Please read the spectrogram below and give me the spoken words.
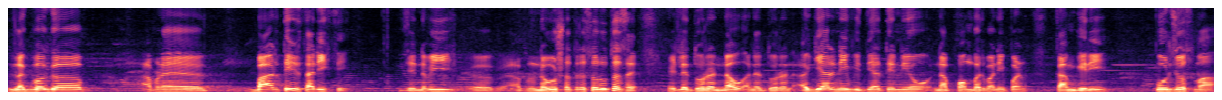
લગભગ આપણે બાર તેર તારીખથી જે નવી આપણું નવું સત્ર શરૂ થશે એટલે ધોરણ નવ અને ધોરણ અગિયારની વિદ્યાર્થિનીઓના ફોર્મ ભરવાની પણ કામગીરી પૂરજોશમાં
